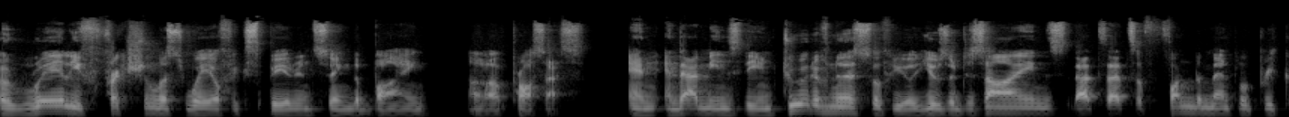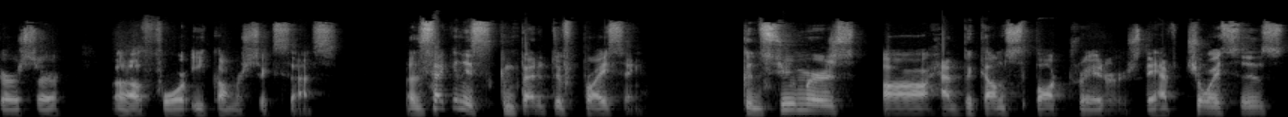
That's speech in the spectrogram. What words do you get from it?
a really frictionless way of experiencing the buying uh, process. And, and that means the intuitiveness of your user designs. That's, that's a fundamental precursor uh, for e commerce success. Now, the second is competitive pricing. Consumers are, have become spot traders. They have choices.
